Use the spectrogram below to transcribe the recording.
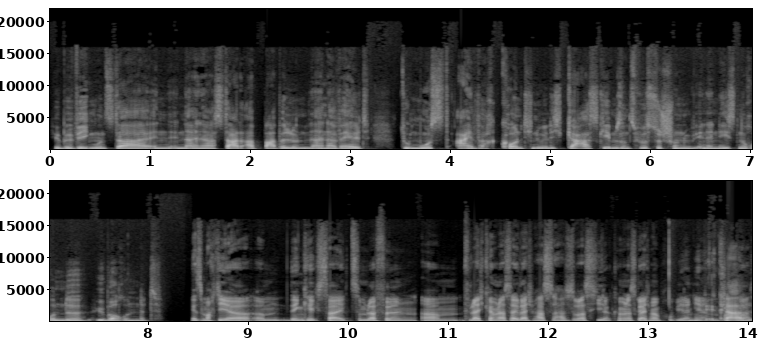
wir bewegen uns da in, in einer Start-up-Bubble und in einer Welt. Du musst einfach kontinuierlich Gas geben, sonst wirst du schon in der nächsten Runde überrundet. Jetzt macht ihr ähm, den Keksteig zum Löffeln. Ähm, vielleicht können wir das ja gleich, hast, hast du was hier? Können wir das gleich mal probieren hier? Klar,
